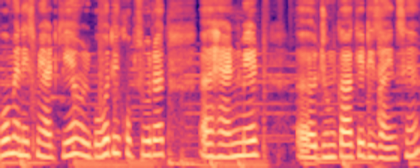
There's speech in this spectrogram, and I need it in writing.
वो मैंने इसमें ऐड किए हैं और बहुत ही खूबसूरत हैंडमेड झुमका के डिज़ाइंस हैं।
